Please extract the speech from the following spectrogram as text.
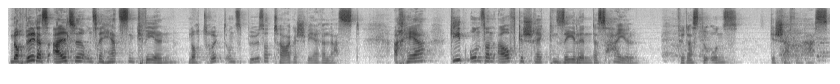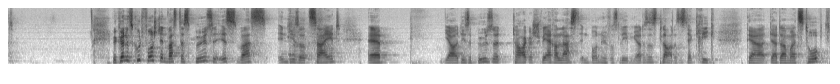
Noch will das Alte unsere Herzen quälen, noch drückt uns böser Tage schwere Last. Ach Herr, gib unseren aufgeschreckten Seelen das Heil, für das du uns geschaffen hast. Wir können uns gut vorstellen, was das Böse ist, was in dieser Zeit äh, ja, diese böse Tage schwerer Last in Bonhoeffers Leben. Ja, das ist klar, das ist der Krieg, der, der damals tobt.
